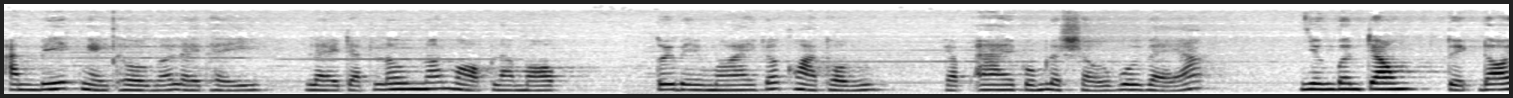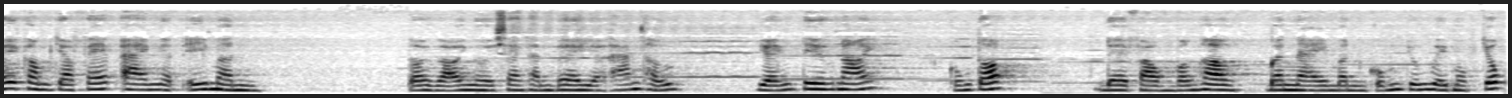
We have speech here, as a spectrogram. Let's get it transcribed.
Anh biết ngày thường ở Lệ Thị, Lệ Trạch Lương nói một là một. Tuy bề ngoài rất hòa thuận, gặp ai cũng lịch sự vui vẻ. Nhưng bên trong tuyệt đối không cho phép ai nghịch ý mình. Tôi gọi người sang thành B vào thám thử. Doãn Tiêu nói, cũng tốt. Đề phòng vẫn hơn, bên này mình cũng chuẩn bị một chút.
